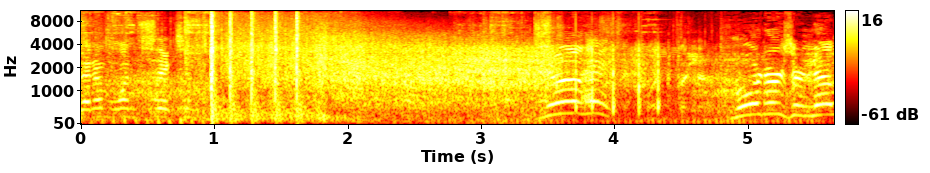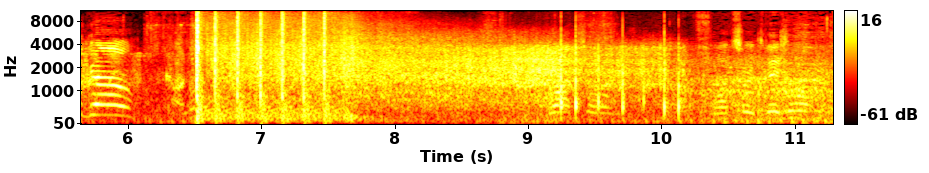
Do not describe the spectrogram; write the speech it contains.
Venom 1-6. No, hey! Mortars are no-go. Broadsword. Broadsword's visual.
